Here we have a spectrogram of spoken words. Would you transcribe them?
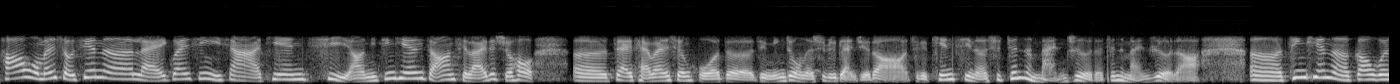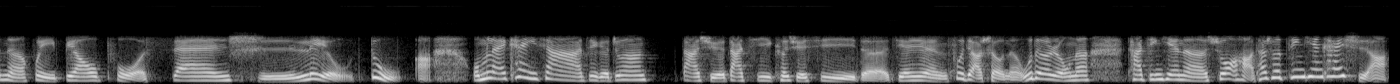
好，我们首先呢来关心一下天气啊。你今天早上起来的时候，呃，在台湾生活的这个民众呢，是不是感觉到啊，这个天气呢是真的蛮热的，真的蛮热的啊。呃，今天呢高温呢会飙破三十六度啊。我们来看一下这个中央。大学大气科学系的兼任副教授呢，吴德荣呢，他今天呢说哈，他说今天开始啊，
